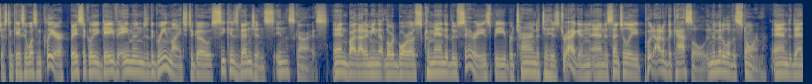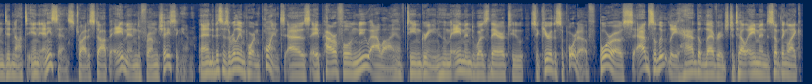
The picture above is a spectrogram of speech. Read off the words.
just in case it wasn't clear, basically gave Aemond the green light to go seek his vengeance in the skies. And by that I mean that Lord Borros commanded Lucerys be returned to his dragon and essentially put out of the castle in the middle of the storm, and then did not in any sense try to stop Aemond from chasing him. And this is a really important point, as a powerful new ally of Team Green, whom Aemond was there to secure the support of, Borros absolutely had had the leverage to tell Aemond something like,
